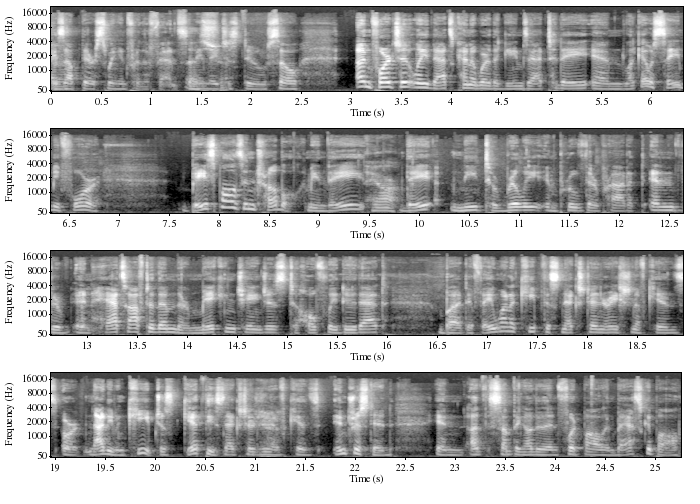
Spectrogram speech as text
guys true. up there swinging for the fence. I mean, they true. just do. So, unfortunately, that's kind of where the game's at today. And like I was saying before, baseball's in trouble. I mean, they They are. they need to really improve their product, and they're, and hats off to them. They're making changes to hopefully do that. But if they want to keep this next generation of kids, or not even keep, just get these next generation of kids interested in something other than football and basketball,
